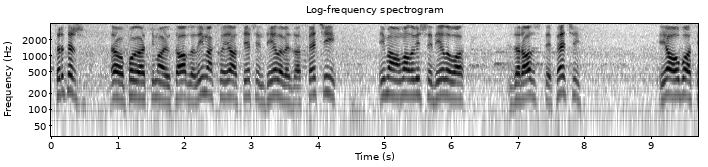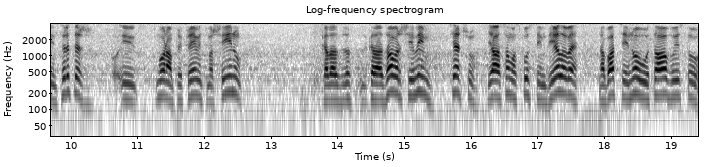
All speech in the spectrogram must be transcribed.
crtež. Evo, pogledajte, imaju table lima koje ja osjećam dijelove za peći. Imamo malo više dijelova za različite peći ja ubacim crtež i moram pripremiti mašinu. Kada, kada završi lim sječu, ja samo spustim dijelove, nabacim novu tablu, istu,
